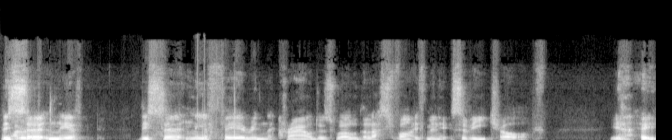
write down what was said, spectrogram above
There's certainly a there's certainly a fear in the crowd as well. The last five minutes of each half, you know,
